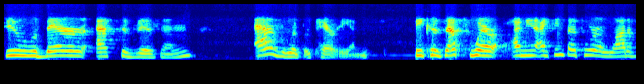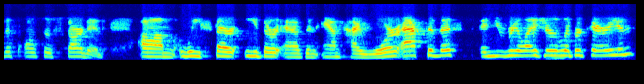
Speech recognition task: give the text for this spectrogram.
do their activism as libertarians because that's where I mean I think that's where a lot of this also started. Um, we start either as an anti-war activist and you realize you're a libertarian.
